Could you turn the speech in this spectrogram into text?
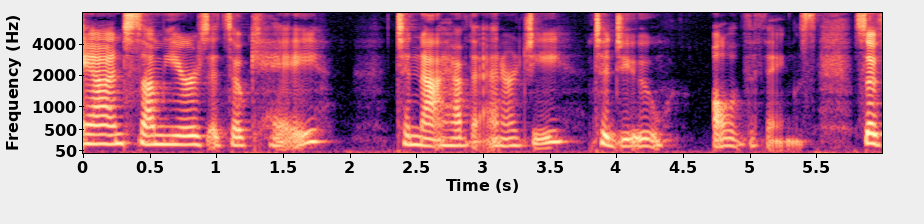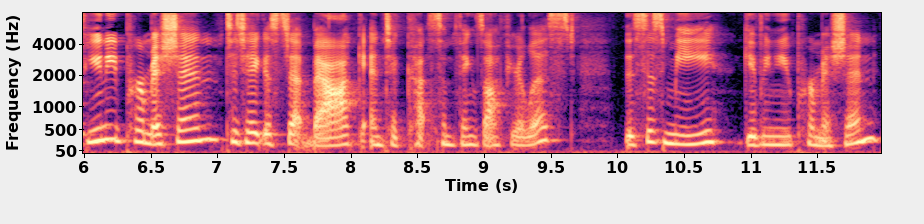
And some years it's okay to not have the energy to do all of the things. So if you need permission to take a step back and to cut some things off your list, this is me giving you permission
